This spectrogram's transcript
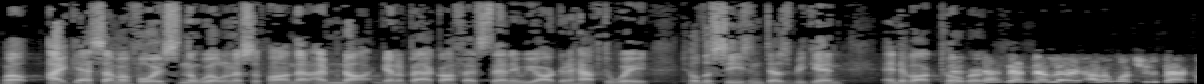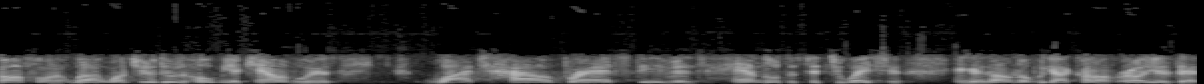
Well, I guess I'm a voice in the wilderness upon that. I'm not going to back off that standing. We are going to have to wait till the season does begin, end of October. Now, now, now, Larry, I don't want you to back off on it. What I want you to do to hold me accountable is watch how Brad Stevens handled the situation. And I don't know if we got cut off earlier, is that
